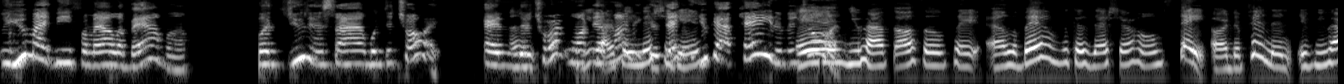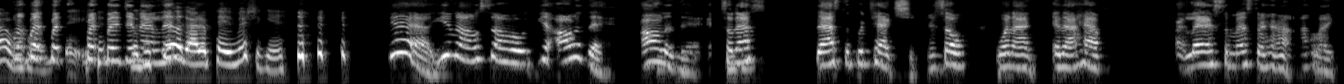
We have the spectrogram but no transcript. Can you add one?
You might be from Alabama, but you didn't sign with Detroit and uh, Detroit want their money because you got paid in Detroit. And you have to also play Alabama because that's your home state, or dependent if you have a but, home but, state. But but, but, but you still got to pay Michigan. Yeah, you know, so yeah, all of that, all of that. So mm-hmm. that's that's the protection. And so when I and I have last semester, I, I like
